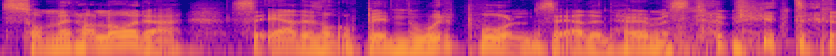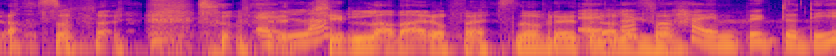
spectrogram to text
sommerhalvåret så er det sånn oppe i Nordpolen så er det en haug med snøbrytere som bare, som bare Eller- chiller der oppe? Snøbrytere, Eller liksom. fra heimbygda di,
